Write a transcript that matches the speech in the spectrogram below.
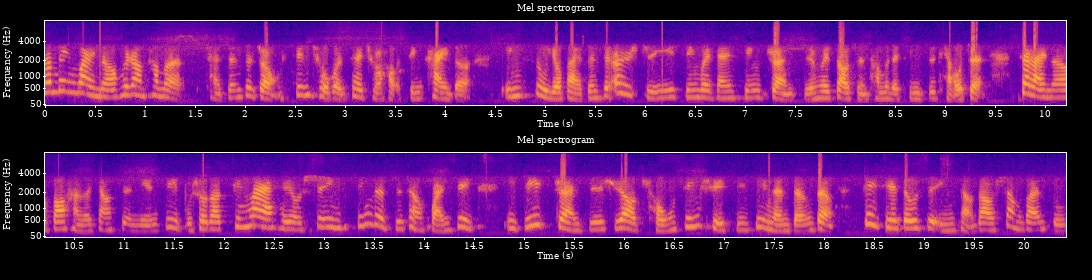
那另外呢，会让他们产生这种先求稳再求好心态的因素有百分之二十一，是因为担心转职会造成他们的薪资调整。再来呢，包含了像是年纪不受到青睐，还有适应新的职场环境，以及转职需要重新学习技能等等，这些都是影响到上班族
